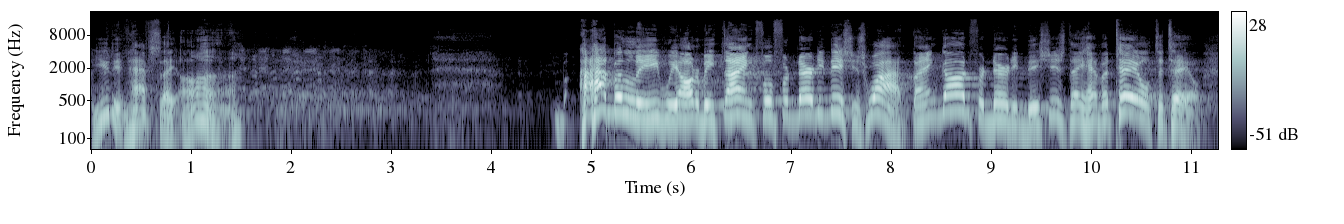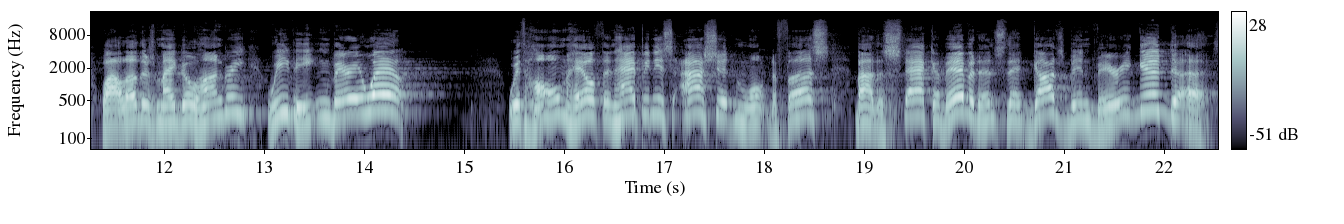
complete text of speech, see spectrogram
You didn't have to say, uh huh. I believe we ought to be thankful for dirty dishes. Why? Thank God for dirty dishes. They have a tale to tell. While others may go hungry, we've eaten very well with home, health, and happiness, I shouldn't want to fuss by the stack of evidence that God's been very good to us.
